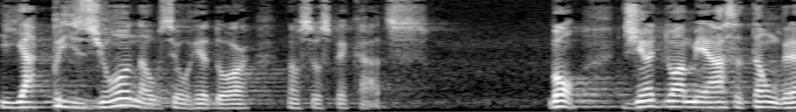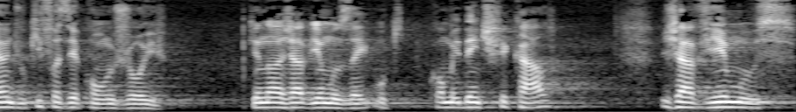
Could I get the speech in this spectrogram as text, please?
e aprisiona o seu redor nos seus pecados. Bom, diante de uma ameaça tão grande, o que fazer com o joio? Porque nós já vimos aí que, como identificá-lo, já vimos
